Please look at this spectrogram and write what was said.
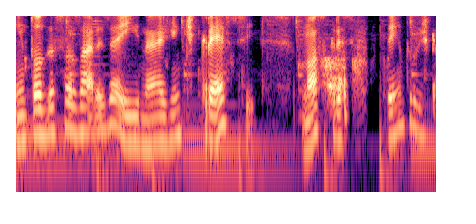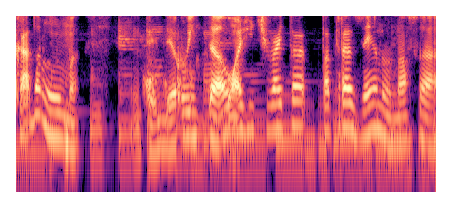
em todas essas áreas aí, né? A gente cresce, nós crescemos dentro de cada uma, entendeu? Então a gente vai estar tá, tá trazendo nossa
